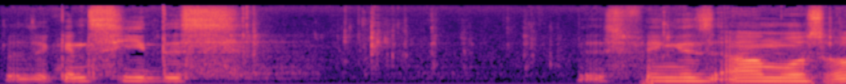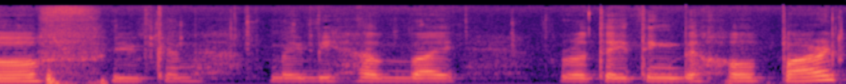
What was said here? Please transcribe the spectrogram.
So as you can see this this thing is almost off. You can maybe help by rotating the whole part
